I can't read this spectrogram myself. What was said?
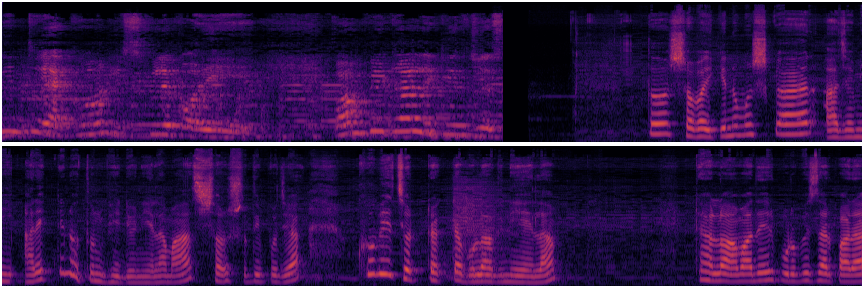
কিন্তু এখন স্কুলে পড়ে। কম্পিউটার লিটারেচার তো সবাইকে নমস্কার। আজ আমি আরেকটি নতুন ভিডিও নিয়ে এলাম। আজ সরস্বতী পূজা। খুবই ছোট্ট একটা ব্লগ নিয়ে এলাম। এটা হলো আমাদের প্রফেসর পাড়া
